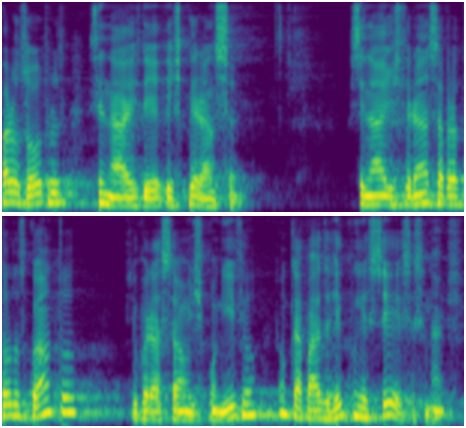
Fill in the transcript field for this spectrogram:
para os outros sinais de esperança. Sinais de esperança para todos quanto de coração disponível são capazes de reconhecer esses sinais.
